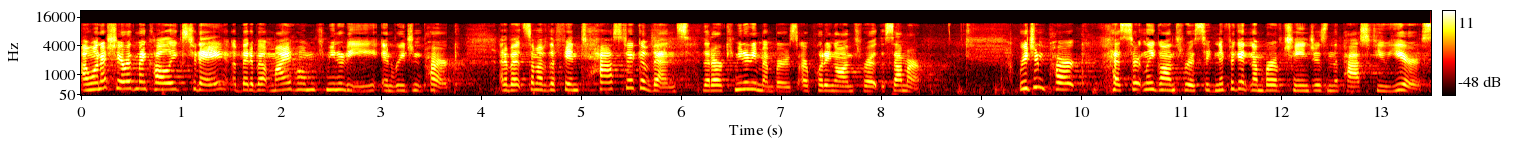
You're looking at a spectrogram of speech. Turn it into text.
I want to share with my colleagues today a bit about my home community in Regent Park and about some of the fantastic events that our community members are putting on throughout the summer. Regent Park has certainly gone through a significant number of changes in the past few years.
